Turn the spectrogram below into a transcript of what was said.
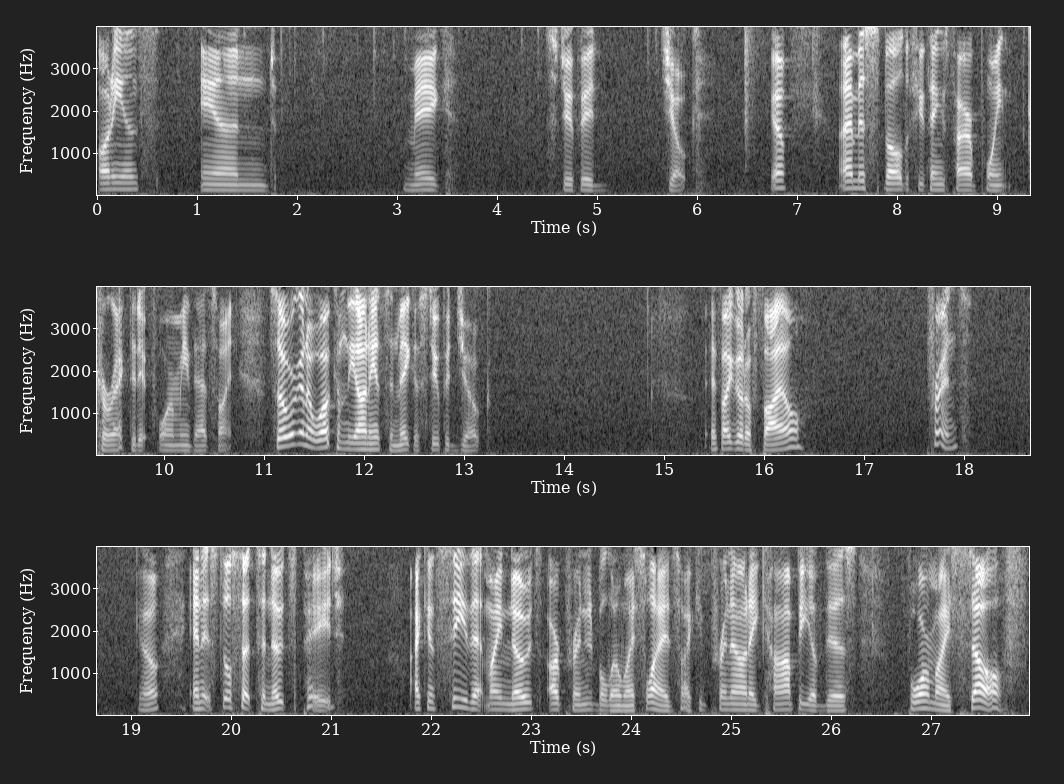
Audience and make stupid joke. Go. I misspelled a few things. PowerPoint corrected it for me. That's fine. So we're going to welcome the audience and make a stupid joke. If I go to File, Print, go, and it's still set to Notes page, I can see that my notes are printed below my slides. So I can print out a copy of this for myself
